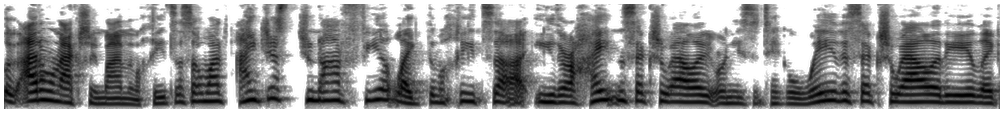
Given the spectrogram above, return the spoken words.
look, I don't actually mind the mechitza so much. I just do not feel like the mechitza either heightens sexuality or needs to take away the sexuality. Like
